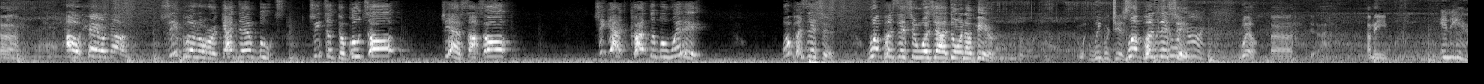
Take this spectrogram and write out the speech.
Um, Oh, hell no. She put on her goddamn boots. She took the boots off. She had socks off. She got comfortable with it. What position? What position was y'all doing up here? we were just. What What's position? going on? Well, uh, I mean, In here.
